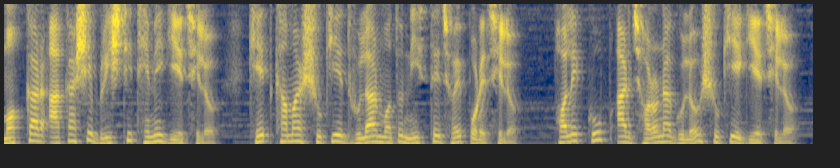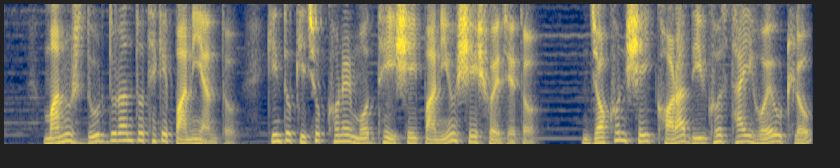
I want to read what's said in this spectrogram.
মক্কার আকাশে বৃষ্টি থেমে গিয়েছিল, ক্ষেত খামার শুকিয়ে ধুলার মতো নিস্তেজ হয়ে পড়েছিল, ফলে কূপ আর ঝরনাগুলো শুকিয়ে গিয়েছিল। মানুষ দূর দূরান্ত থেকে পানি আনত, কিন্তু কিছুক্ষণের মধ্যেই সেই পানীয় শেষ হয়ে যেত। যখন সেই খরা দীর্ঘস্থায়ী হয়ে উঠল,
